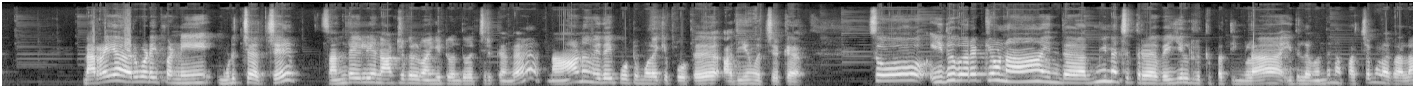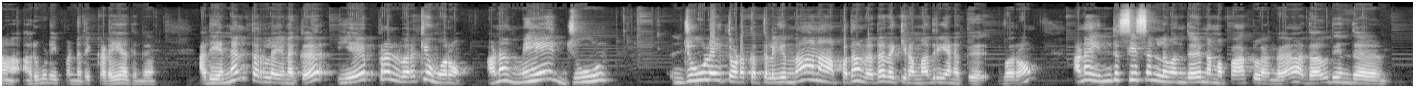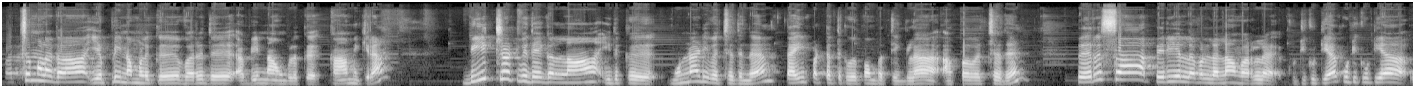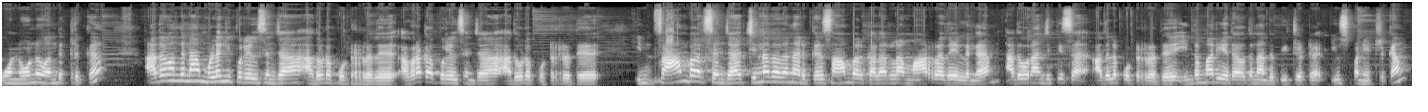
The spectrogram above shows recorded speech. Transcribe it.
நிறைய அறுவடை பண்ணி முடிச்சாச்சு. சந்தையிலேயே நாற்றுகள் வாங்கிட்டு வந்து வச்சுருக்கேங்க. நானும் விதை போட்டு முளைக்க போட்டு அதையும் வச்சுருக்கேன். ஸோ இது வரைக்கும் நான் இந்த அக்னி நட்சத்திர வெயில் இருக்கு பார்த்தீங்களா இதில் வந்து நான் பச்சை மிளகாலாம் அறுவடை பண்ணதே கிடையாதுங்க. அது என்னன்னு தெரில எனக்கு. ஏப்ரல் வரைக்கும் வரும். ஆனால் மே ஜூன் ஜூலை தொடக்கத்துலேயும் தான் நான் அப்போ தான் விதை வைக்கிற மாதிரி எனக்கு வரும். ஆனால் இந்த சீசனில் வந்து நம்ம பார்க்கலாங்க. அதாவது இந்த பச்சை மிளகா எப்படி நம்மளுக்கு வருது அப்படின்னு நான் உங்களுக்கு காமிக்கிறேன். பீட்ரூட் விதைகள்லாம் இதுக்கு முன்னாடி வச்சதுங்க. தை பட்டத்துக்கு வைப்போம் பார்த்தீங்களா அப்போ வச்சது. பெருசாக பெரிய லெவல்லலாம் வரல. குட்டி குட்டியாக குட்டி குட்டியாக ஒன்று ஒன்று வந்துட்டு அதை வந்து நான் முள்ளங்கி பொரியல் செஞ்சால் அதோட போட்டுடுறது அவரக்காய் பொரியல் செஞ்சால் அதோட போட்டுடுறது இன் சாம்பார் செஞ்சால் சின்னதாக தானே இருக்குது சாம்பார் கலர்லாம் மாறுறதே இல்லைங்க. அதை ஒரு அஞ்சு பீஸ் அதில் போட்டுடுறது இந்த மாதிரி ஏதாவது நான் அந்த பீட்ரூட்டை யூஸ் பண்ணிகிட்ருக்கேன்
